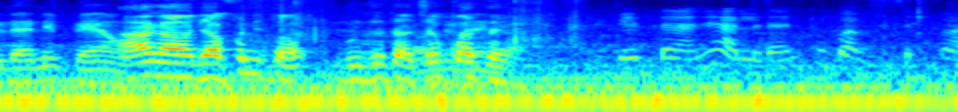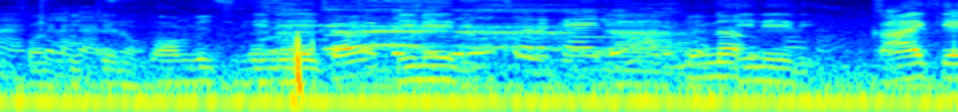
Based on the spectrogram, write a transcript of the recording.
అల్లుడని ప్రేమ. ఆగా చెప్పు నీతో. గుద్దుతా చెప్పు అత్తయ్య. పంపించాను. తినేది తినేది. కాయకి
